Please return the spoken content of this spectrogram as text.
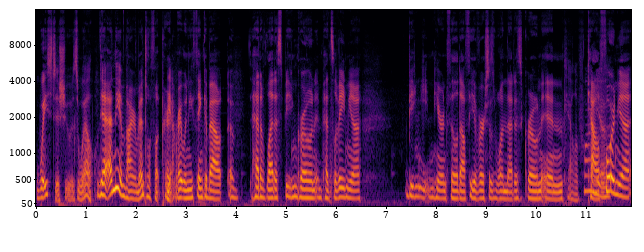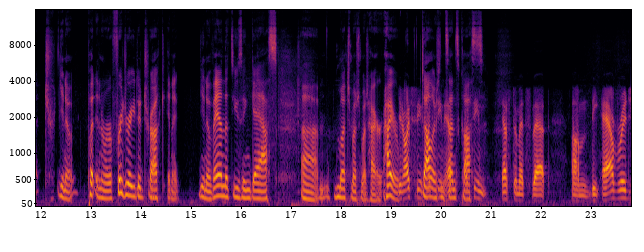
waste issue as well. Yeah, and the environmental footprint, Yeah. right? When you think about a head of lettuce being grown in Pennsylvania, being eaten here in Philadelphia versus one that is grown in California. California, tr- you know, put in a refrigerated truck in a you know van that's using gas, um, much much much higher higher You know, I've seen dollars I've seen and cents est- costs. I've seen estimates that um, the average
